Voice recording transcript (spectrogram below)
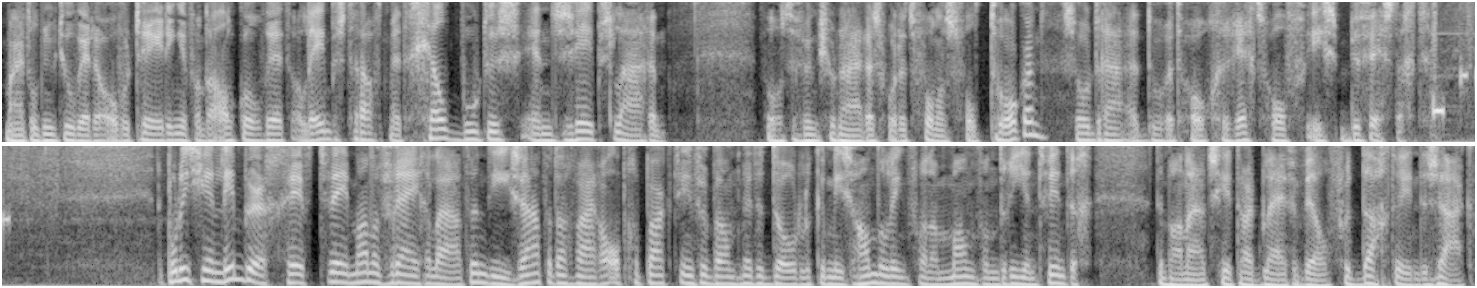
Maar tot nu toe werden overtredingen van de alcoholwet... alleen bestraft met geldboetes en zweepslagen. Volgens de functionaris wordt het vonnis voltrokken... zodra het door het Hooggerechtshof is bevestigd. De politie in Limburg heeft twee mannen vrijgelaten die zaterdag waren opgepakt in verband met de dodelijke mishandeling van een man van 23. De mannen uit Sittard blijven wel verdachten in de zaak.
